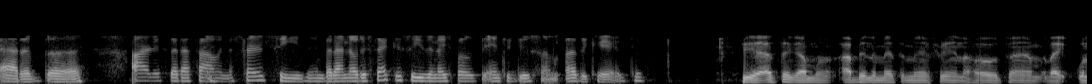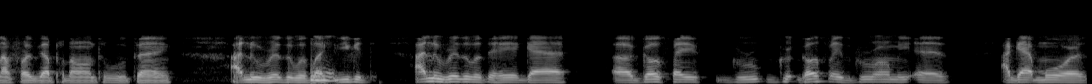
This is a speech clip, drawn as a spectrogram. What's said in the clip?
out of the artists that I saw in the first season. But I know the second season they supposed to introduce some other characters. Yeah, I think I'm a. I've been a Method Man fan the whole time. Like when I first got put on to Wu Tang, I knew RZA was like Mhm. you could. I knew RZA was the head guy. Uh, Ghostface grew. Ghostface grew on me as I got more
